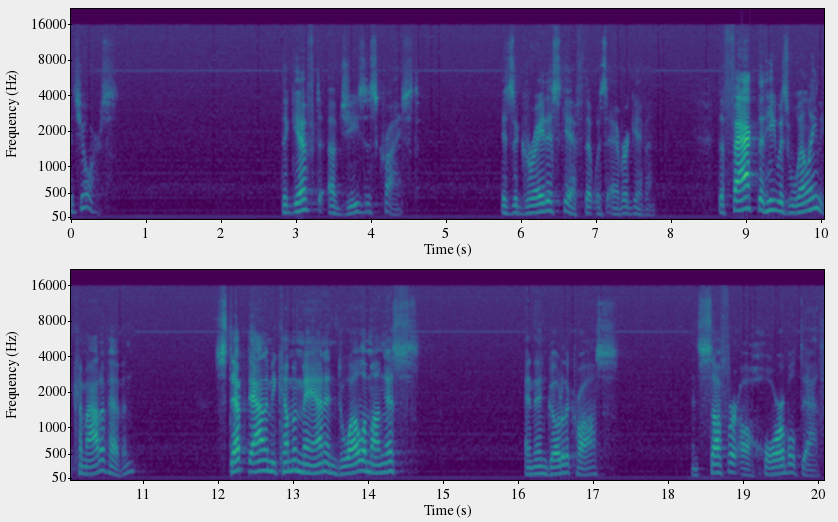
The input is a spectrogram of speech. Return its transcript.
It's yours. The gift of Jesus Christ is the greatest gift that was ever given. The fact that he was willing to come out of heaven, step down and become a man and dwell among us, and then go to the cross and suffer a horrible death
